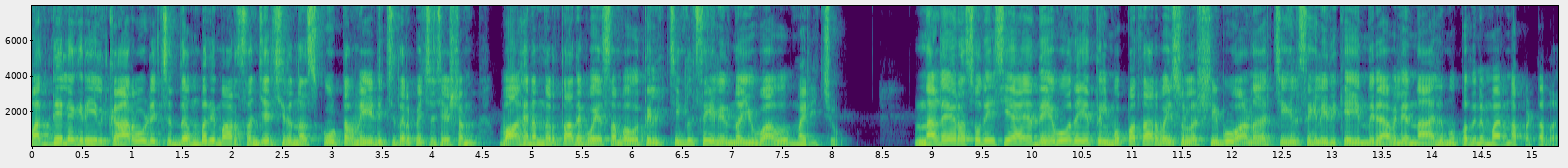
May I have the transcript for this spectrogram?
മദ്യലഹരിയിൽ കാർ ഓടിച്ച് ദമ്പതിമാർ സഞ്ചരിച്ചിരുന്ന സ്കൂട്ടറിനെ ഇടിച്ചു തെറിപ്പിച്ച ശേഷം വാഹനം നിർത്താതെ പോയ സംഭവത്തിൽ ചികിത്സയിലിരുന്ന യുവാവ് മരിച്ചു. നടേറ സ്വദേശിയായ ദേവോദയത്തിൽ മുപ്പത്താറ് വയസ്സുള്ള ഷിബുവാണ് ചികിത്സയിലിരിക്കെ ഇന്ന് രാവിലെ നാല് മുപ്പതിന് മരണപ്പെട്ടത്.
